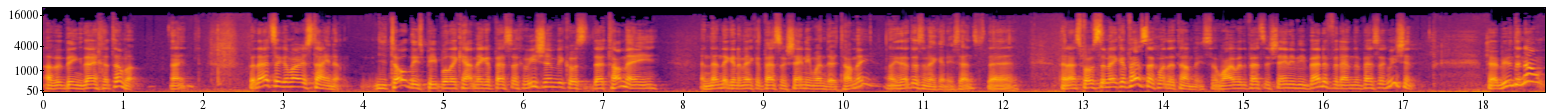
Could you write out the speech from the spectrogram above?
of it being Deichatuma, right? But that's the Gemara's taina. You told these people they can't make a Pesach Rishon because they're Tamei, and then they're going to make a Pesach Sheni when they're Tamei? Like, that doesn't make any sense. They're, they're not supposed to make a Pesach when they're Tamei. So why would the Pesach Sheni be better for them than Pesach Rishon? Rabbi Yehuda, no.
